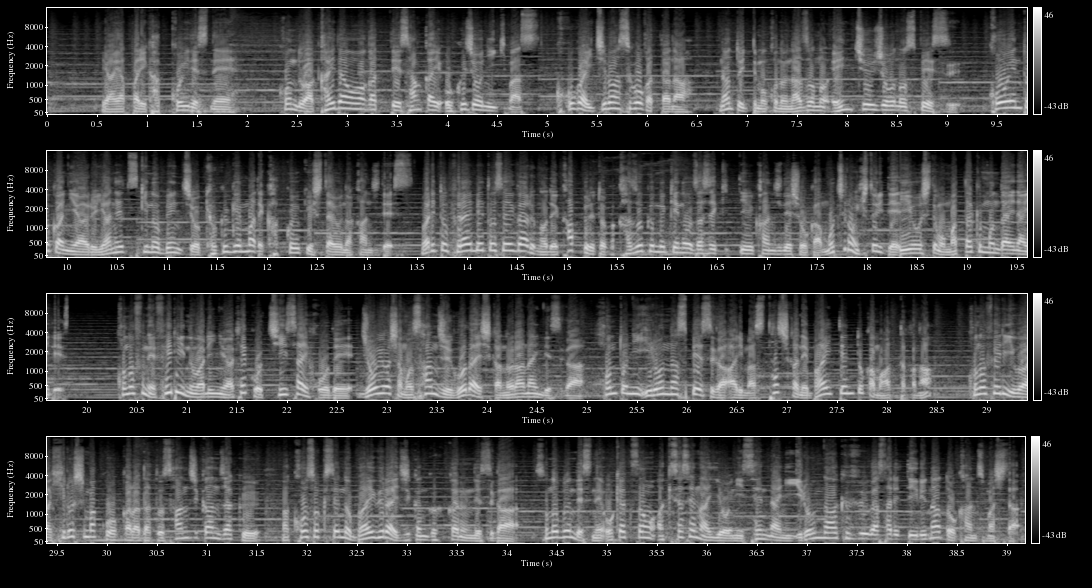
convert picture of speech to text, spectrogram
いや、やっぱりかっこいいですね。今度は階段を上がって3階屋上に行きます。ここが一番すごかったな。なんといってもこの謎の円柱状のスペース。公園とかにある屋根付きのベンチを極限までかっこよくしたような感じです。割とプライベート性があるのでカップルとか家族向けの座席っていう感じでしょうか。もちろん一人で利用しても全く問題ないです。この船フェリーの割には結構小さい方で乗用車も35台しか乗らないんですが本当にいろんなスペースがあります確かね売店とかもあったかなこのフェリーは広島港からだと3時間弱、まあ、高速船の倍ぐらい時間がかかるんですが、その分ですね、お客さんを飽きさせないように船内にいろんな工夫がされているなと感じました。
